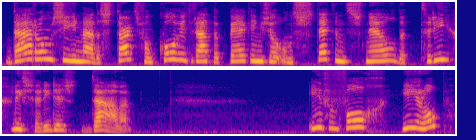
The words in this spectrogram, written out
Daarom zie je na de start van koolhydraatbeperking zo ontzettend snel de triglycerides dalen. In vervolg hierop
